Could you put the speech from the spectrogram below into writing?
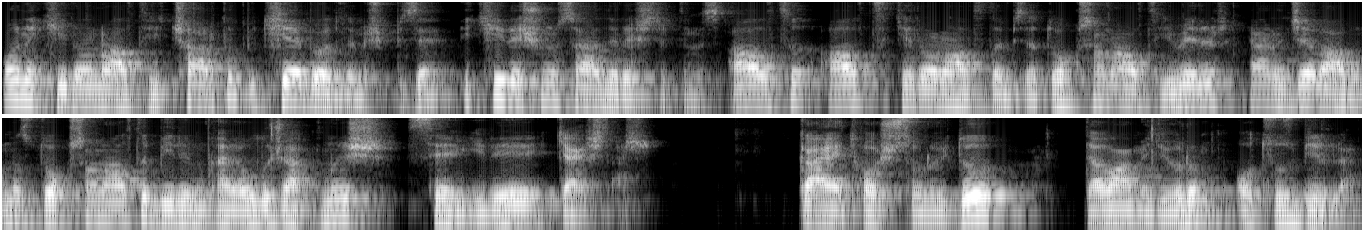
12 ile 16'yı çarpıp 2'ye böl demiş bize. 2 ile şunu sadeleştirdiniz. 6. 6 kere 16 da bize 96'yı verir. Yani cevabımız 96 birim kare olacakmış sevgili gençler. Gayet hoş soruydu. Devam ediyorum 31 ile.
